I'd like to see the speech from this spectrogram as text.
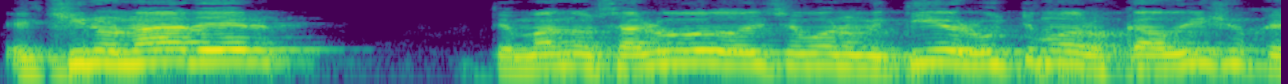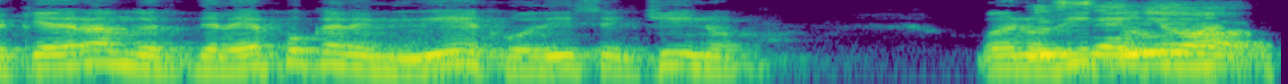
el chino Nader te mando un saludo, dice, bueno, mi tío, el último de los caudillos que quedaron de, la época de mi viejo, dice el chino. Bueno, sí, señor,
